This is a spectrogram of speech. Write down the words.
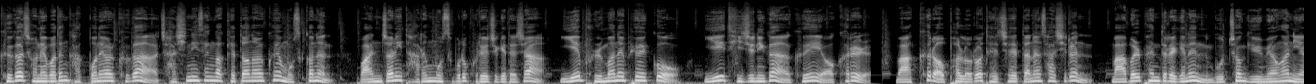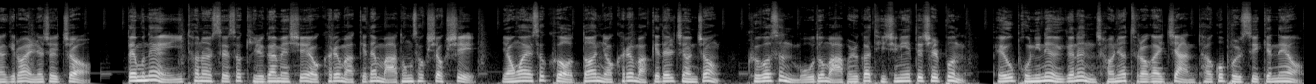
그가 전해받은 각본의 헐크가 자신이 생각했던 헐크의 모습과는 완전히 다른 모습으로 그려지게 되자 이에 불만을 표했고 이에 디즈니가 그의 역할을 마크 러팔로로 대체했다는 사실은 마블 팬들에게는 무척 유명한 이야기로 알려져 있죠. 때문에 이터널스에서 길가메시의 역할을 맡게 된 마동석 씨 역시 영화에서 그 어떠한 역할을 맡게 될지언정 그것은 모두 마블과 디즈니의 뜻일 뿐 배우 본인의 의견은 전혀 들어가 있지 않다고 볼 수 있겠네요.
